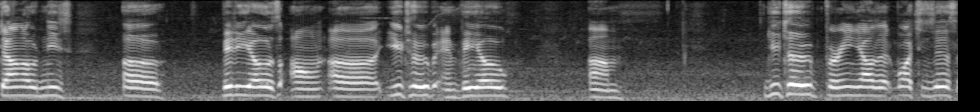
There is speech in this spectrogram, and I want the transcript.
downloading these uh, videos on uh, YouTube and Veoh. Um, YouTube, for any y'all that watches this,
